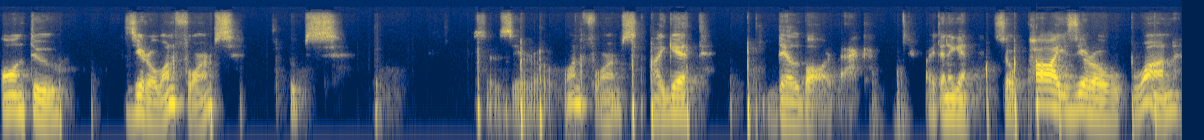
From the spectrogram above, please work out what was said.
onto zero one forms, oops, so zero one forms, I get del bar back, right? And again, so pi zero one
